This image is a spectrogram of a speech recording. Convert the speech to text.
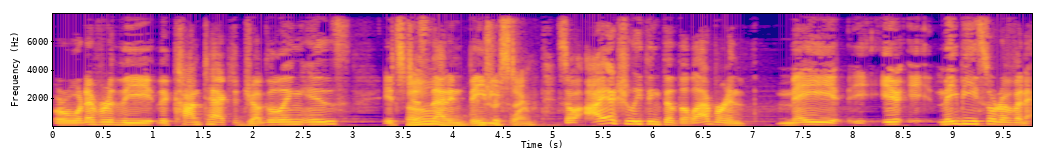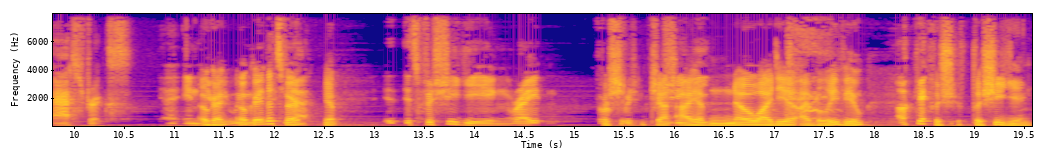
or whatever the the contact juggling is. It's just Oh, that in baby form. So I actually think that the labyrinth may it, it may be sort of an asterisk uh, in here. okay. We Okay, that's fair. yeah. Yep. It- It's fushigiing, right? Fush- fush- John, I have no idea. I believe you. okay. Fush- Fushiging.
